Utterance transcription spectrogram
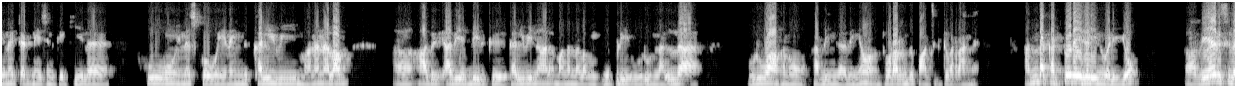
யுனைடெட் நேஷனுக்கு கீழே ஹூவும் யுனெஸ்கோவும் இணைந்து கல்வி மனநலம் அது அது எப்படி இருக்கு? கல்வினால மனநலம் எப்படி ஒரு நல்ல உருவாகணும் அப்படிங்கிறதையும் தொடர்ந்து பார்த்துக்கிட்டு வர்றாங்க. அந்த கட்டுரைகளின் வழியும் வேறு சில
